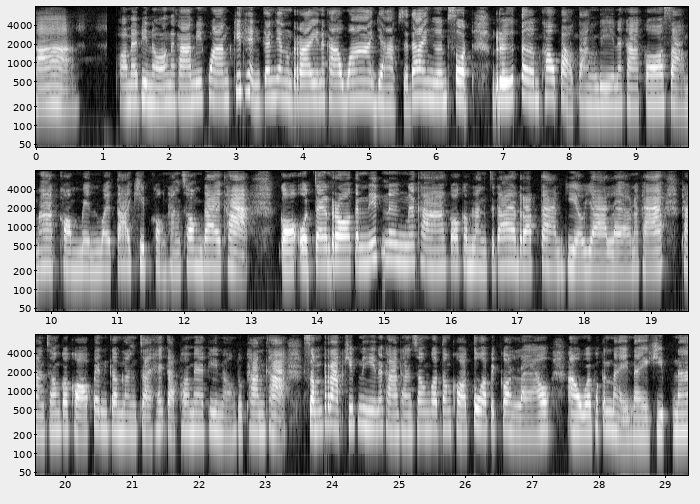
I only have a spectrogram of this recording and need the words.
ค่ะพ่อแม่พี่น้องนะคะมีความคิดเห็นกันอย่างไรนะคะ ว่าอยากจะได้เงินสด หรือเติมเข้าเป๋าตังดีนะคะ ก็สามารถคอมเมนต์ไว้ใต้คลิปของทางช่องได้ค่ะก็อดใจรอกันนิดนึงนะคะ ก็กำลังจะได้รับการเยียวยาแล้วนะคะ ทางช่องก็ขอเป็นกำลังใจให้กับพ่อแม่พี่น้องทุกท่านค่ะสำหรับคลิปนี้นะคะ ทางช่องก็ต้องขอตัวไปก่อนแล้ว เอาไว้พบกันใหม่ในคลิปหน้า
